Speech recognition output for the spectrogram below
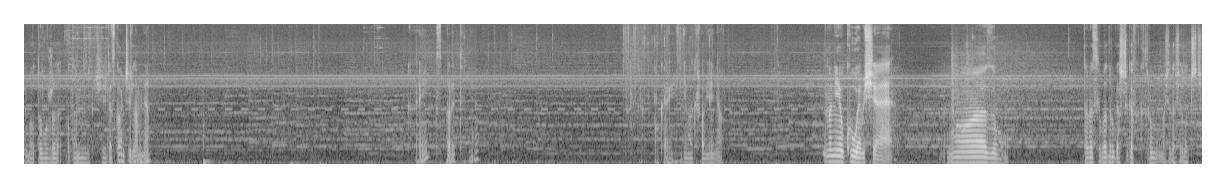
Bo to może potem się źle skończyć dla mnie. Okej, sprytnie. Okej, nie ma krwawienia. No nie ukułem się. No. Tam jest chyba druga szczegawka, którą się da się leczyć.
